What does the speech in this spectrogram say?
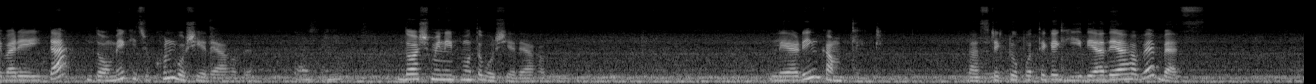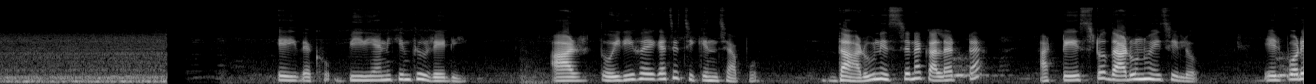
এবারে এইটা দমে কিছুক্ষণ বসিয়ে দেওয়া হবে। দশ মিনিট মতো বসিয়ে দেওয়া হবে। লেয়ারিং কমপ্লিট লাস্টে একটু উপর থেকে ঘি দেওয়া দেওয়া হবে, ব্যাস। এই দেখো, বিরিয়ানি কিন্তু রেডি আর তৈরি হয়ে গেছে চিকেন চাপও দারুণ এসছে না কালারটা আর টেস্টও দারুণ হয়েছিল। এরপরে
